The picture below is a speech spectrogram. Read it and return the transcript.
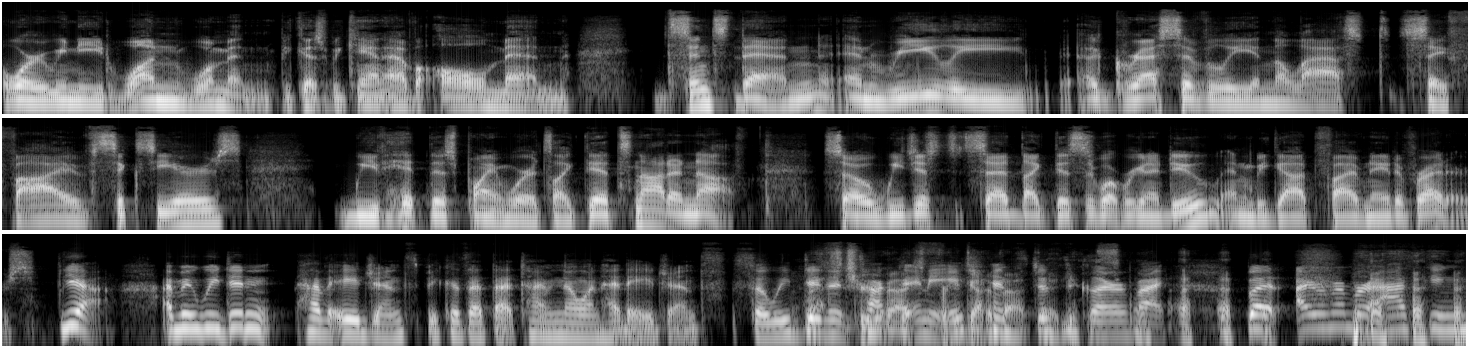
or we need one woman because we can't have all men. Since then, and really aggressively in the last, say, five, six years, we've hit this point where it's like, it's not enough. So we just said like this is what we're going to do, and we got five native writers. Yeah, I mean we didn't have agents because at that time no one had agents, so we didn't talk to any agents just that, to yes. clarify. but I remember asking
